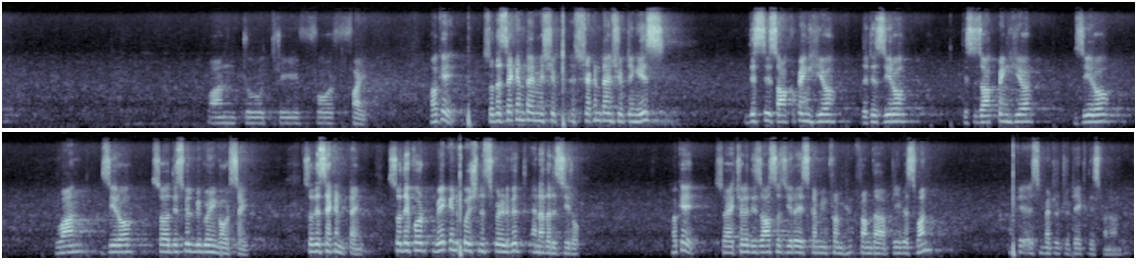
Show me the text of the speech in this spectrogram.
One, two, three, four, five. Okay. So the second time is shift, second time shifting is this is occupying here, that is zero. This is occupying here, zero, one, zero. So this will be going outside. So the second time. So therefore vacant position is filled with another zero. Okay. So actually this also zero is coming from, from the previous one. Okay. It's better to take this one only.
